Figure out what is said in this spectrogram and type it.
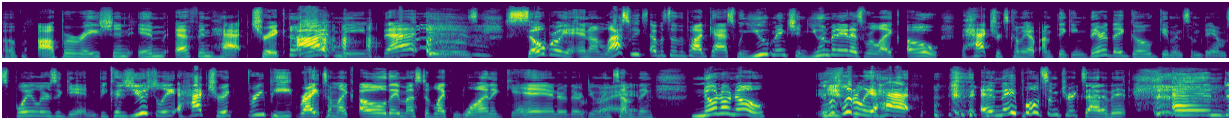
of Operation MF and Hat Trick. I mean, that is so brilliant. And on last week's episode of the podcast, when you mentioned you and Bananas were like, oh, the hat trick's coming up, I'm thinking, there they go, giving some damn spoilers again. Because usually a hat trick, three-peat, right? So I'm like, oh, they must have like won again or they're doing Right. something. No, no, no. It was literally a hat, and they pulled some tricks out of it. And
